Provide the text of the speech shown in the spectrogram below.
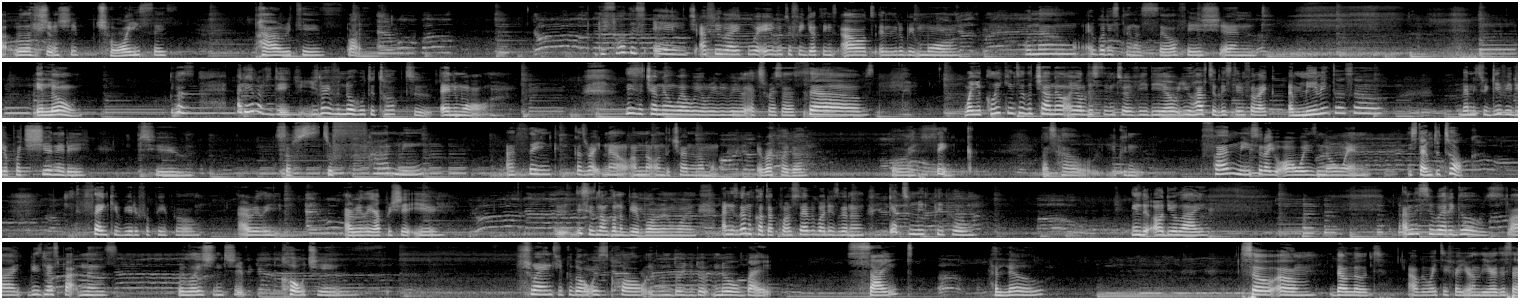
relationship choices, priorities. Like before this age, I feel like we're able to figure things out a little bit more. But now everybody's kind of selfish and alone. Because at the end of the day, you, you don't even know who to talk to anymore. This is a channel where we really, really express ourselves. When you click into the channel and you're listening to a video, you have to listen for like a minute or so. Then it will give you the opportunity to to find me I think because right now I'm not on the channel, I'm on a recorder. But I think that's how you can find me so that you always know when it's time to talk. Thank you, beautiful people. I really, I really appreciate you. This is not going to be a boring one, and it's going to cut across, so everybody's going to get to meet people in the audio life. And let's see where it goes. Like business partners relationship coaches friends you could always call even though you don't know by sight hello. So um download. I'll be waiting for you on the other side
